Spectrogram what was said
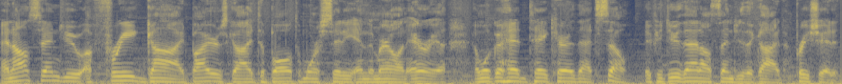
and I'll send you a free guide, buyer's guide to Baltimore City and the Maryland area, and we'll go ahead and take care of that. So if you do that, I'll send you the guide. Appreciate it.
